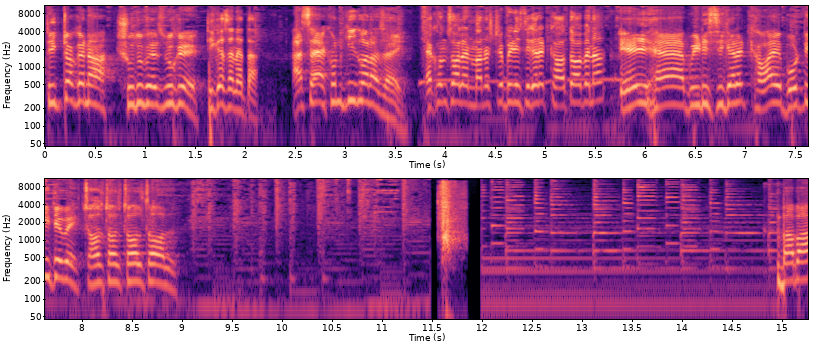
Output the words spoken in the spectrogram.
টিকটকে না শুধু ফেসবুকে ঠিক আছে নেতা। আচ্ছা এখন কি করা যায়? এখন চলেন মানুষের বিড়ি সিগারেট খাওয়াতে হবে না? এই হ্যাঁ বিড়ি সিগারেট খাওয়ায় ভোট দিতে হবে। চল চল চল চল। বাবা?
